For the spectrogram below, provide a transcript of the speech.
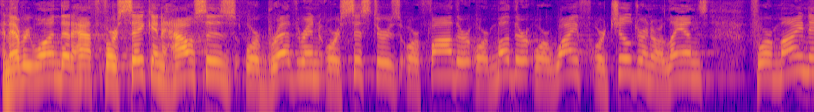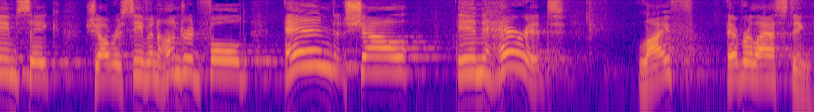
And every one that hath forsaken houses, or brethren, or sisters, or father, or mother, or wife, or children, or lands, for my name's sake, shall receive an hundredfold, and shall inherit life everlasting.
